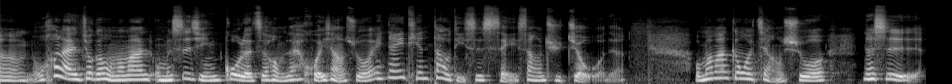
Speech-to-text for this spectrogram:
嗯，我后来就跟我妈妈，我们事情过了之后，我们再回想说，诶，那一天到底是谁上去救我的？我妈妈跟我讲说，那是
